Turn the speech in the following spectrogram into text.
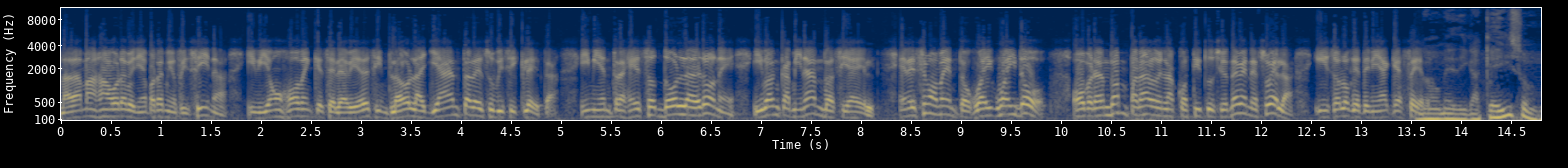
Nada más ahora venía para mi oficina y vi a un joven que se le había desinflado la llanta de su bicicleta. Y mientras esos dos ladrones iban caminando hacia él, en ese momento, Guay Guaidó, obrando amparado en la constitución de Venezuela, hizo lo que tenía que hacer. No me diga, ¿qué hizo?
